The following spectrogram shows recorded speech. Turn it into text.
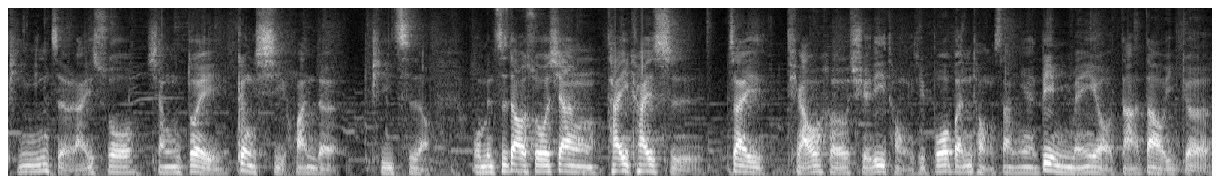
品饮者来说相对更喜欢的批次哦。我们知道说，像他一开始在调和雪莉桶以及波本桶上面，并没有达到一个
